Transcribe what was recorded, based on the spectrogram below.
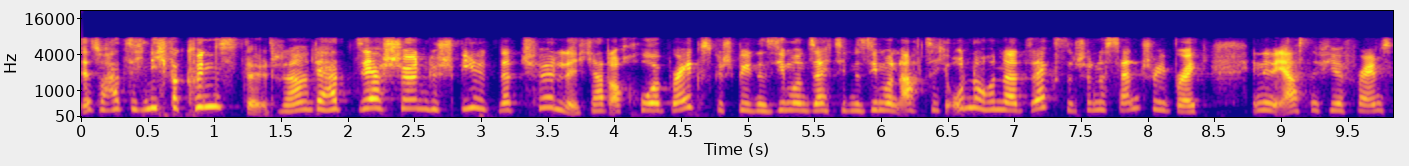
also hat sich nicht verkünstelt. Ne? Der hat sehr schön gespielt, natürlich. Er hat auch hohe Breaks gespielt, eine 67, eine 87 und eine 106, ein schönes Century Break in den ersten vier Frames.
